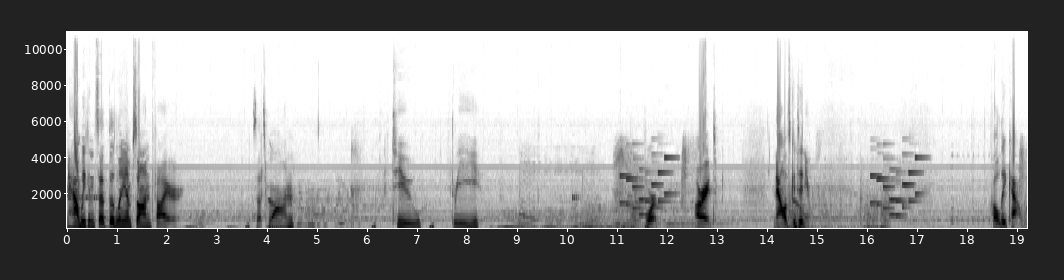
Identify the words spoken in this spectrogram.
Now we can set the lamps on fire. So that's one, two, three, four. All right. Now let's continue. Holy cow.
